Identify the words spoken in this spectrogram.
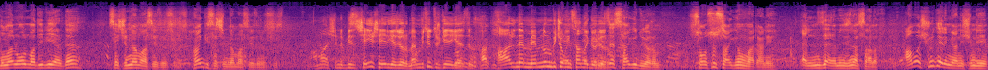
Bunların olmadığı bir yerde seçimden bahsediyorsunuz. Hangi seçimden bahsediyorsunuz? Ama şimdi biz şehir şehir geziyorum. Ben bütün Türkiye'yi gezdim. Halinden memnun birçok insan da görüyorum. Elinize saygı duyuyorum. Sonsuz saygım var yani. Elinize emeğinize sağlık. Ama şunu derim yani şimdi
